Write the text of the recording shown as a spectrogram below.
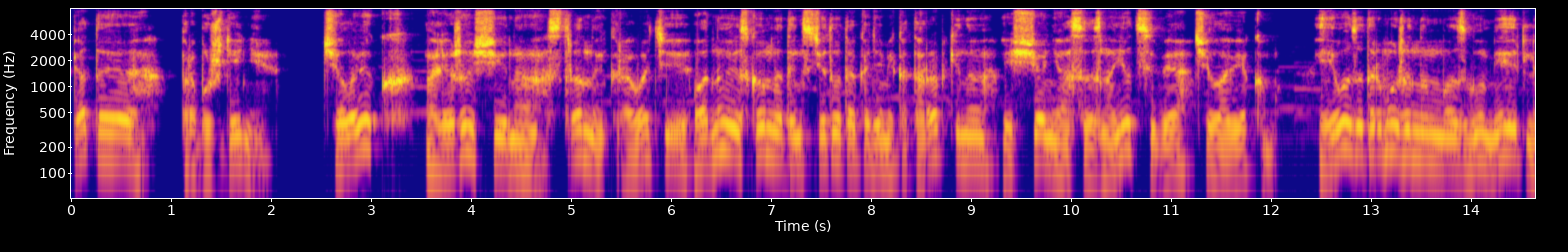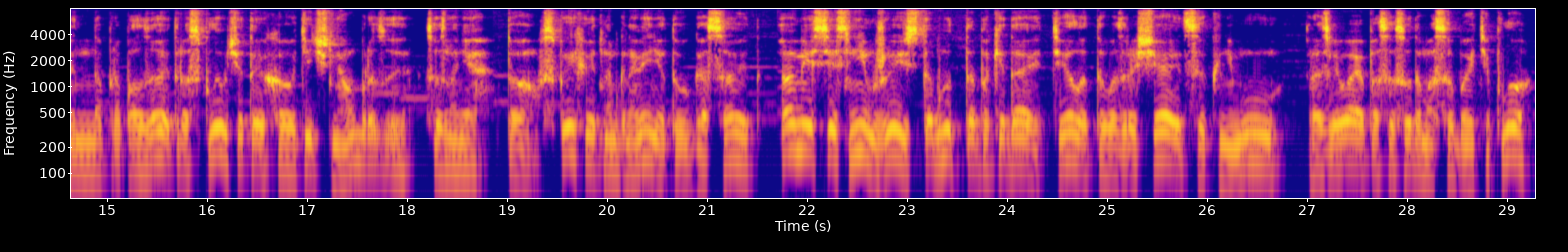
пятая. Пробуждение. Человек, лежащий на странной кровати в одной из комнат института академика Тарапкина, еще не осознает себя человеком. Его заторможенном мозгу медленно проползают расплывчатые хаотичные образы. Сознание то вспыхивает на мгновение, то угасает. А вместе с ним жизнь то будто покидает тело, то возвращается к нему, разливая по сосудам особое тепло,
